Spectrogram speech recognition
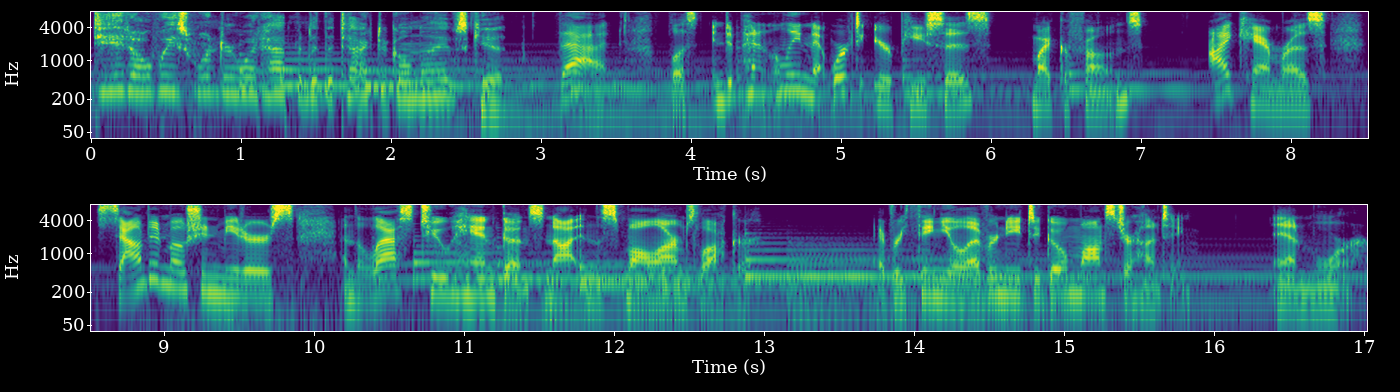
did always wonder what happened to the tactical knives kit. That, plus independently networked earpieces, microphones, eye cameras, sound and motion meters, and the last two handguns not in the small arms locker. Everything you'll ever need to go monster hunting. And more.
